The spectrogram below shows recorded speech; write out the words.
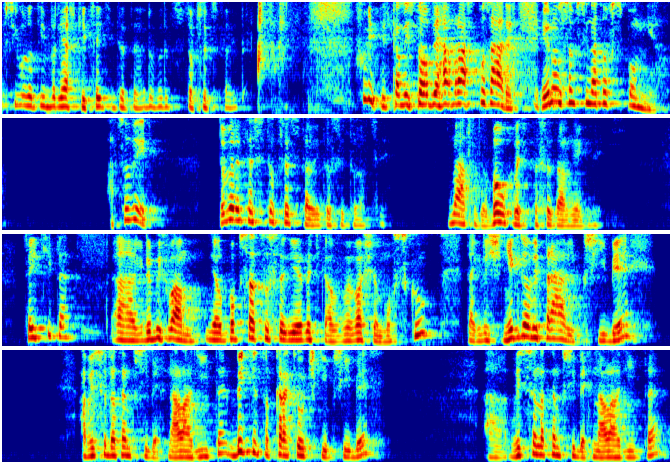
Přímo do té brňavky, cítíte to, dobře si to představit. Fuj, teďka mi z toho běhám ráz po zádech. Jenom jsem si na to vzpomněl. A co vy? Dovedete si to představit, tu situaci. Znáte to, bouchli jste se tam někdy. Cítíte? A kdybych vám měl popsat, co se děje teďka ve vašem mozku, tak když někdo vypráví příběh a vy se na ten příběh naladíte, byť je to kratoučký příběh, a vy se na ten příběh naladíte,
